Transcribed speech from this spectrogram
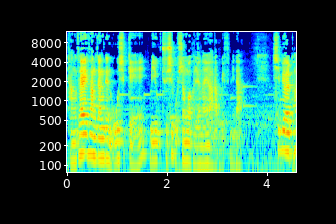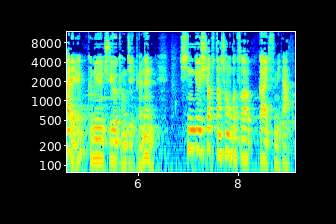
당사에 상장된 50개의 미국 주식 옵션과 관련하여 알아보겠습니다. 12월 8일 금일 주요 경제지표는 신규 실업수당 청구 건수가 있습니다.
